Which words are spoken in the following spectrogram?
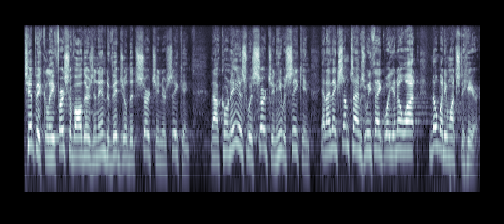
typically, first of all, there's an individual that's searching or seeking. Now, Cornelius was searching, he was seeking, and I think sometimes we think, well, you know what? Nobody wants to hear.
